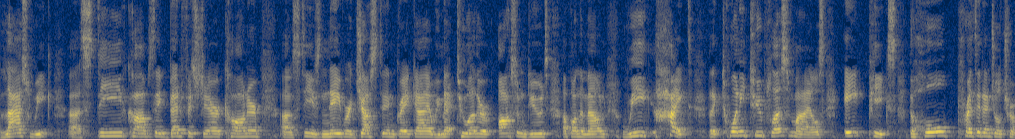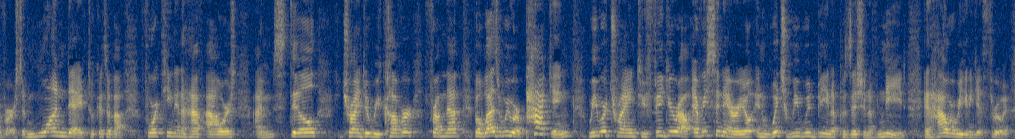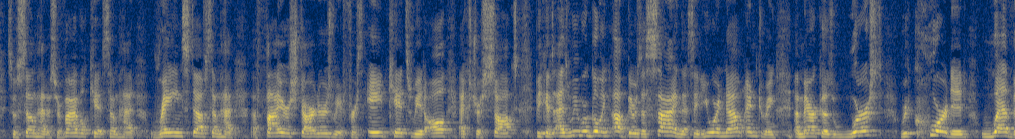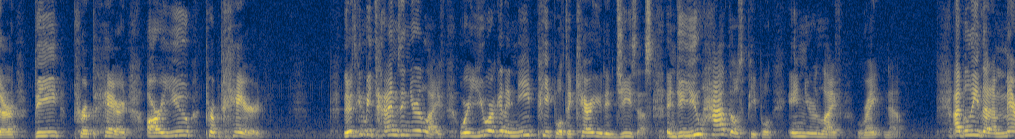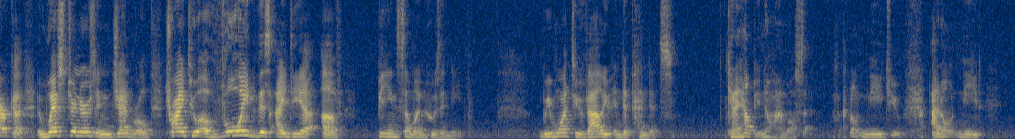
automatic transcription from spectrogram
last week. Uh, Steve Cobzig, Ben Fitzgerald, Connor, uh, Steve's neighbor Justin, great guy. We met two other awesome dudes up on the mountain. We hiked like 22 plus miles, eight peaks, the whole presidential traverse in one day. It took us about 14 and a half hours. I'm still trying to recover from that. But as we were packing, we were trying to figure out every scenario in which we would be in a position of need and how are we going to get through it. So some had a survival kit, some had rain stuff, some had uh, fire starters, we had first aid kits, we had all extra socks because as we were going up, there was a sign that said, You are now entering America's worst recorded weather. Be prepared. Are you prepared? There's going to be times in your life where you are going to need people to carry you to Jesus. And do you have those people in your life right now? I believe that America, Westerners in general, try to avoid this idea of being someone who's in need. We want to value independence. Can I help you? No, I'm all set. I don't need you. I don't need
